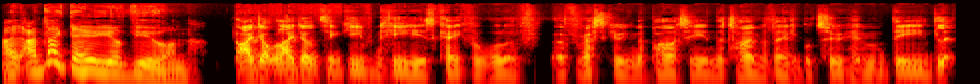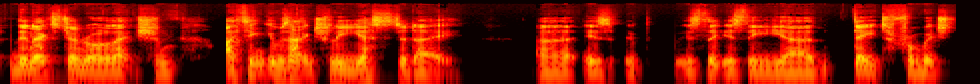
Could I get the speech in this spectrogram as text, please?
I'd like to hear your view on that. I don't. Well, I don't think even he is capable of of rescuing the party in the time available to him. the The next general election, I think it was actually yesterday, uh, is is the is the uh, date from which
